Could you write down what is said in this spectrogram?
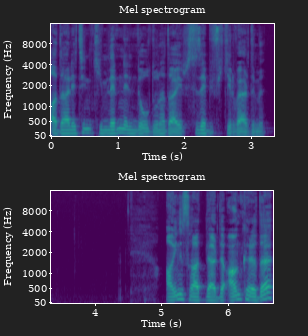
adaletin kimlerin elinde olduğuna dair size bir fikir verdi mi? Aynı saatlerde Ankara'da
